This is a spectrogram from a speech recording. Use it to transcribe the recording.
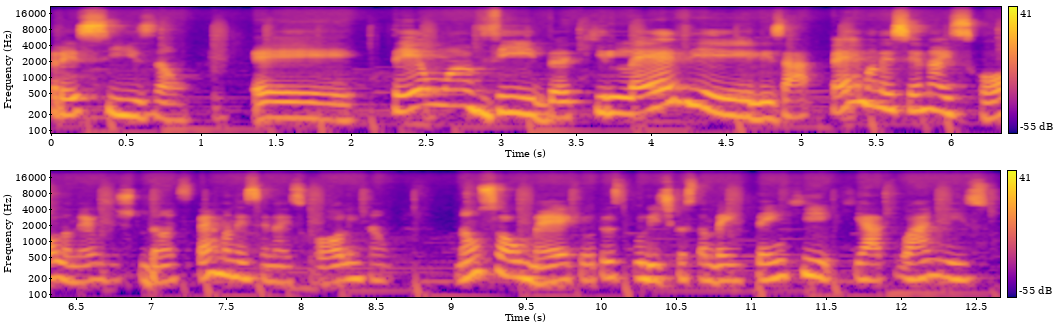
precisam é, ter uma vida que leve eles a permanecer na escola, né, os estudantes permanecer na escola. Então, não só o MEC, outras políticas também têm que, que atuar nisso.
